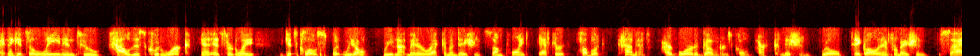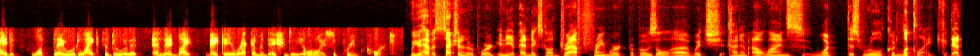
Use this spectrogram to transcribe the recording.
I think it's a lean into how this could work, and it certainly gets close, but we don't. We've not made a recommendation. At some point, after public comment, our board of governors, called our commission, will take all the information, decide what they would like to do with it, and they might make a recommendation to the Illinois Supreme Court. Well, you have a section of the report in the appendix called Draft Framework Proposal, uh, which kind of outlines what this rule could look like. That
